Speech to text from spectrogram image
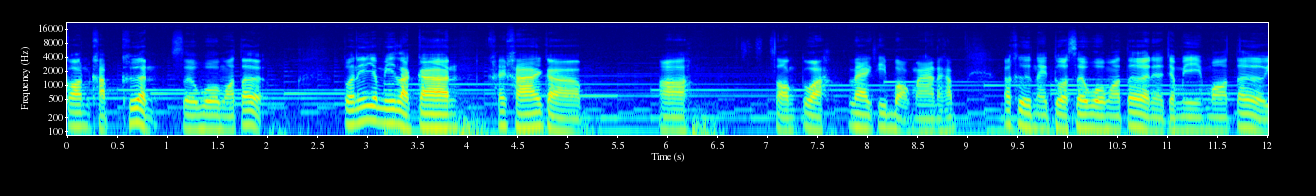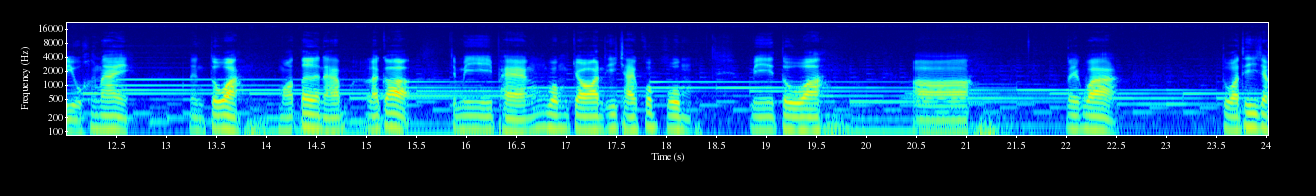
กรณ์ขับเคลื่อนเซอร์โวมอเตอร์ตัวนี้จะมีหลักการคล้ายๆกับอสองตัวแรกที่บอกมานะครับ ก็คือในตัวเซอร์โวมอเตอร์เนี่ยจะมีมอเตอร์อยู่ข้างใน 1 ตัวมอเตอร์นะครับ แล้วก็จะมีแผงวงจรที่ใช้ควบคุม มีตัวเรียกว่า ตัวที่จะ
